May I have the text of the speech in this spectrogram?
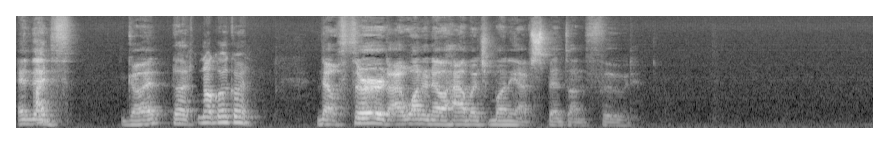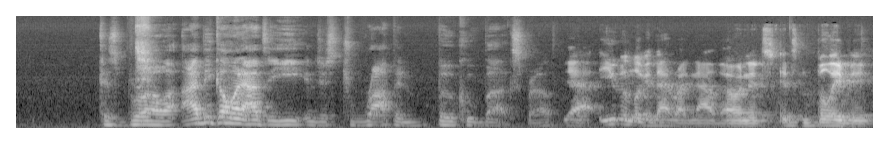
and then th- go ahead. Go ahead. No, go ahead. Go ahead. No, third, I want to know how much money I've spent on food. Cause bro, I'd be going out to eat and just dropping buku bucks, bro. Yeah, you can look at that right now though, and it's it's believe me,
